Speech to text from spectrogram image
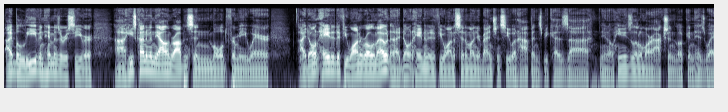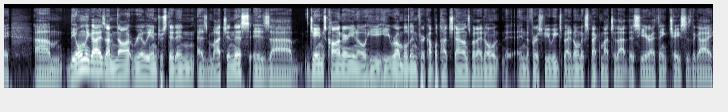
I believe in him as a receiver. Uh, he's kind of in the Allen Robinson mold for me, where I don't hate it if you want to roll him out, and I don't hate it if you want to sit him on your bench and see what happens because uh, you know he needs a little more action looking his way. Um, the only guys I'm not really interested in as much in this is uh, James Conner. You know, he he rumbled in for a couple touchdowns, but I don't in the first few weeks. But I don't expect much of that this year. I think Chase is the guy,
